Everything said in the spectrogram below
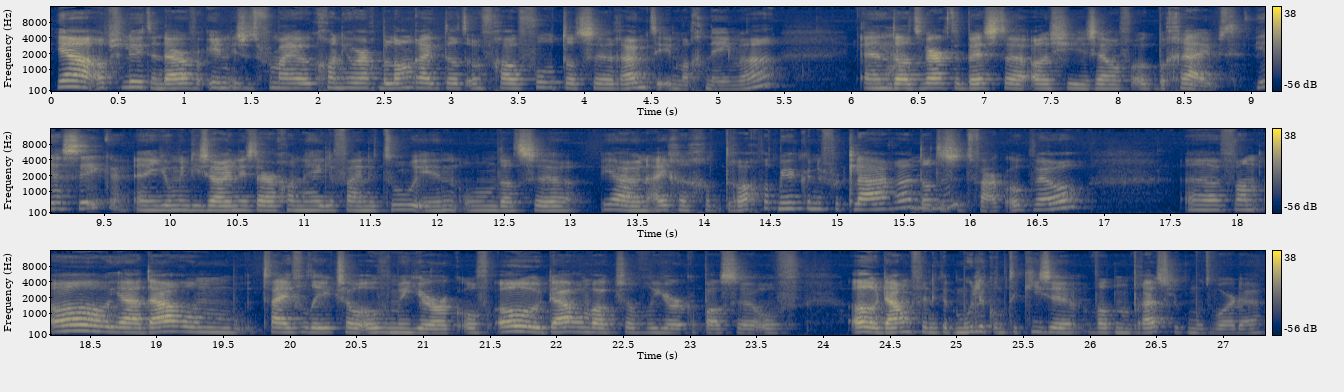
Ja, absoluut. En daarin is het voor mij ook gewoon heel erg belangrijk dat een vrouw voelt dat ze ruimte in mag nemen. En Ja. dat werkt het beste als je jezelf ook begrijpt. Ja, zeker. En human design is daar gewoon een hele fijne tool in, omdat ze ja, hun eigen gedrag wat meer kunnen verklaren. Dat is Mhm. het vaak ook wel. Eh, van, oh ja, daarom twijfelde ik zo over mijn jurk. Of, oh, daarom wou ik zoveel jurken passen. Of, oh, daarom vind ik het moeilijk om te kiezen wat mijn bruidslook moet worden.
